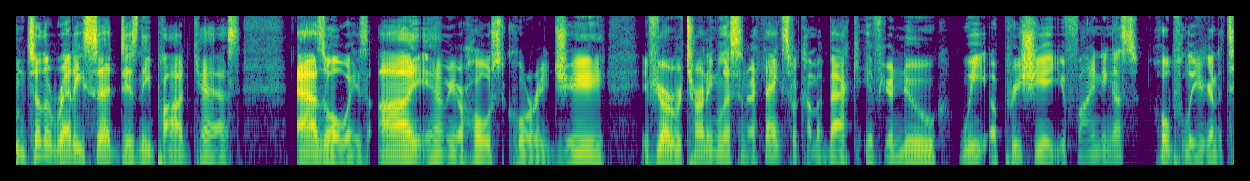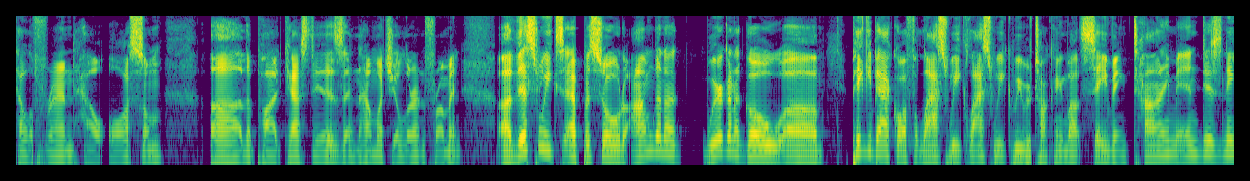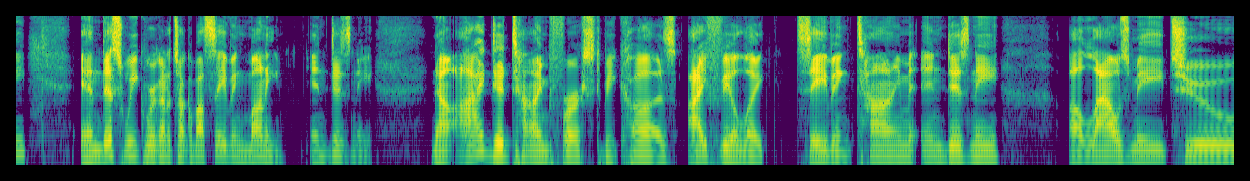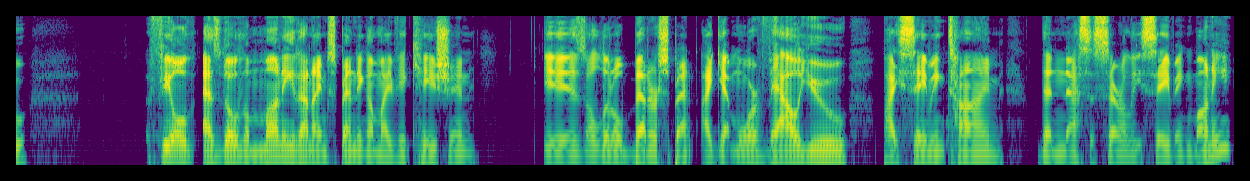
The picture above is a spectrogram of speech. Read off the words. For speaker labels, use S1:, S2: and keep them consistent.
S1: welcome to the Ready Set Disney podcast. As always, I am your host, Corey G. If you're a returning listener, thanks for coming back. If you're new, we appreciate you finding us. Hopefully, you're going to tell a friend how awesome uh, the podcast is and how much you learn from it. Uh, this week's episode, I'm gonna we're gonna go uh, piggyback off of last week. Last week we were talking about saving time in Disney, and this week we're gonna talk about saving money in Disney. Now, I did time first because I feel like saving time in Disney allows me to feel as though the money that I'm spending on my vacation is a little better spent. I get more value by saving time than necessarily saving money.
